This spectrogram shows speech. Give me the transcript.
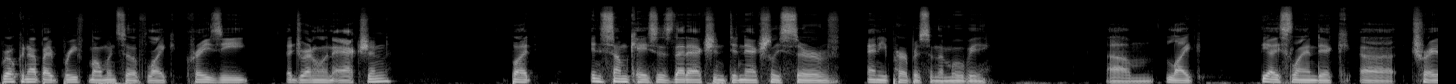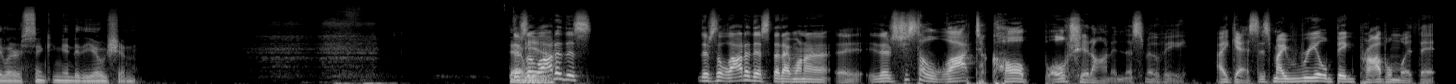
broken up by brief moments of like crazy adrenaline action, but in some cases, that action didn't actually serve any purpose in the movie. Um, like the Icelandic uh, trailer sinking into the ocean. That there's a lot of this there's a lot of this that i want to uh, there's just a lot to call bullshit on in this movie i guess is my real big problem with it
